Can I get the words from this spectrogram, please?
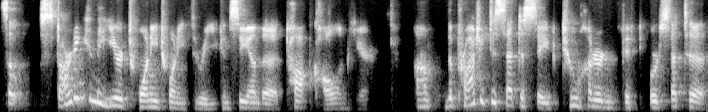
So starting in the year 2023, you can see on the top column here, um, the project is set to save 250 or set to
